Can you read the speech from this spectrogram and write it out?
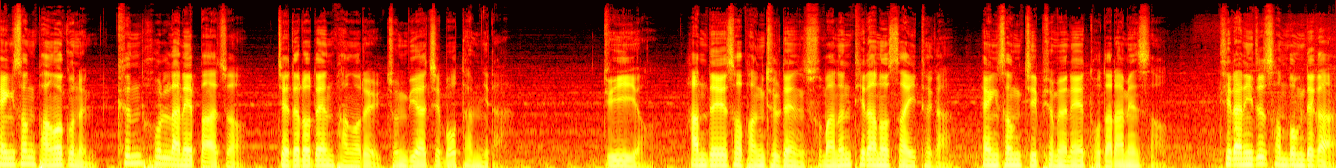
행성 방어군은 큰 혼란에 빠져 제대로 된 방어를 준비하지 못합니다. 뒤이어 함대에서 방출된 수많은 티라노사이트가 행성 지표면에 도달하면서 티라니드 선봉대가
